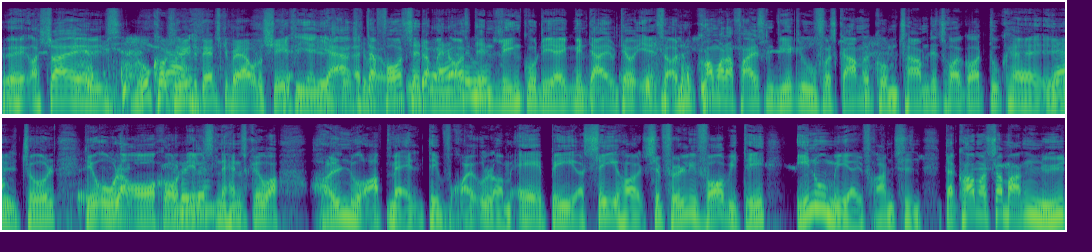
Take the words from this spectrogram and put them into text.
Øh, og så, øh, nu er det danske værv, eller chef ja, ja, ja, der fortsætter man også den lingo der, ikke? men der, der, altså, og nu kommer kommer der faktisk en virkelig uforskammet kommentar, men det tror jeg godt, du kan øh, ja. tåle. Det er Ola Overgaard Nielsen, han skriver, hold nu op med alt det vrøvl om A, B og C-hold. Selvfølgelig får vi det endnu mere i fremtiden. Der kommer så mange nye,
